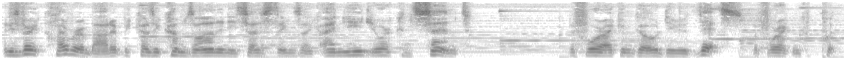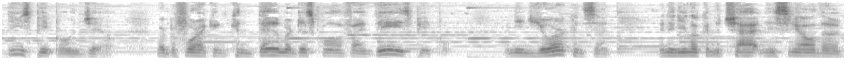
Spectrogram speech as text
And he's very clever about it because he comes on and he says things like, I need your consent before I can go do this, before I can put these people in jail, or before I can condemn or disqualify these people. I need your consent. And then you look in the chat and you see all the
